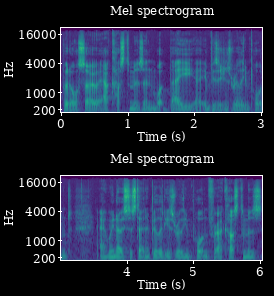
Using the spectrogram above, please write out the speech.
but also our customers and what they uh, envisage is really important. And we know sustainability is really important for our customers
